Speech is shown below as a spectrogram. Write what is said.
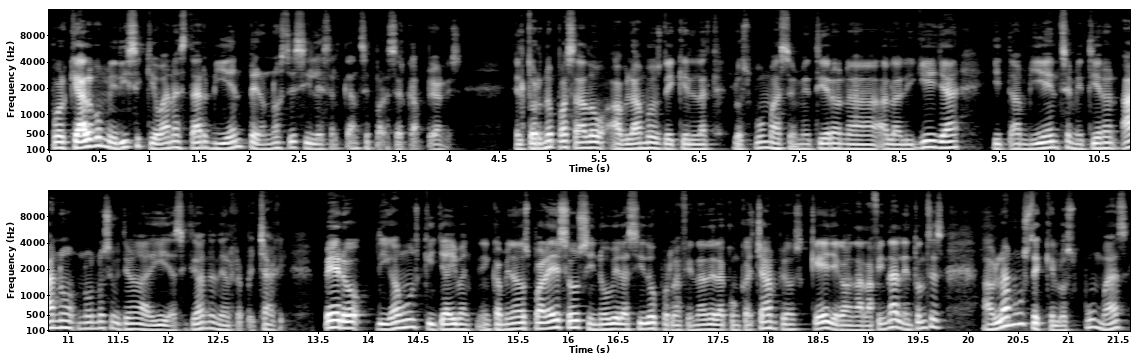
Porque algo me dice que van a estar bien, pero no sé si les alcance para ser campeones. El torneo pasado hablamos de que los Pumas se metieron a, la liguilla y también se metieron, ah no, no, no se metieron a la liguilla, se quedaron en el repechaje. Pero digamos que ya iban encaminados para eso si no hubiera sido por la final de la Conca Champions que llegaron a la final. Entonces hablamos de que los Pumas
